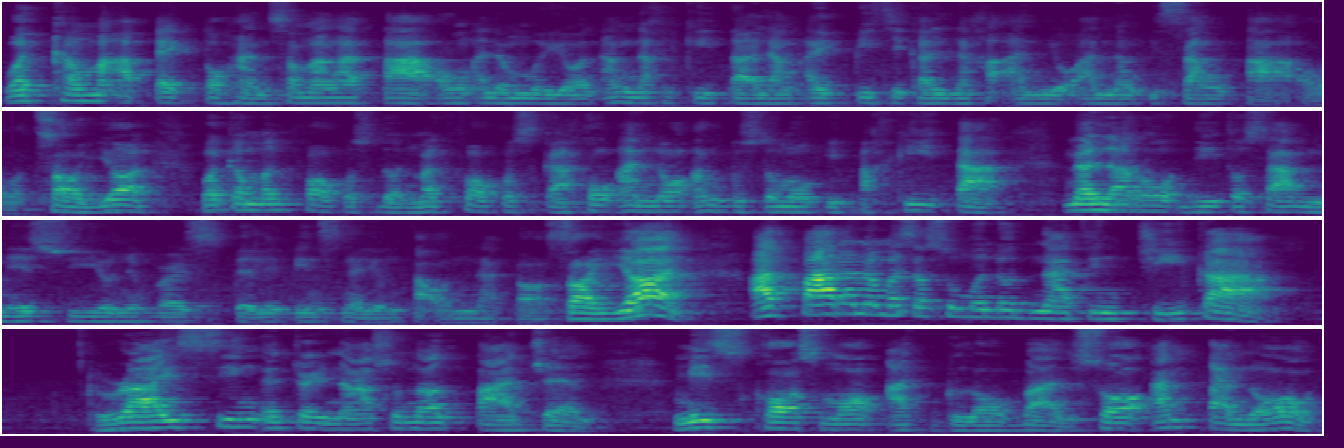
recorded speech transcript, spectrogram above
Huwag kang maapektuhan sa mga taong, alam mo yon ang nakikita lang ay physical na kaanyuan ng isang tao. So, yon huwag kang mag-focus doon. Mag-focus ka kung ano ang gusto mong ipakita na laro dito sa Miss Universe Philippines ngayong taon na to. So, yon At para naman sa sumunod natin, chika, Rising International Pageant, Miss Cosmo at Global. So, ang tanong,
